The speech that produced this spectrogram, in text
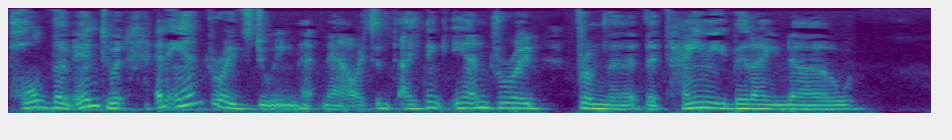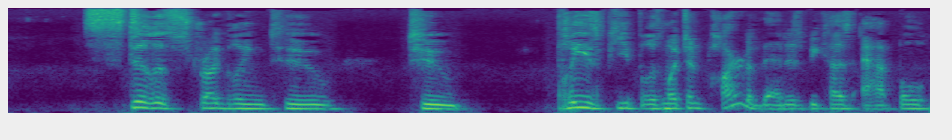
pulled them into it. And Android's doing that now. I said I think Android, from the the tiny bit I know, still is struggling to to please people as much, and part of that is because Apple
